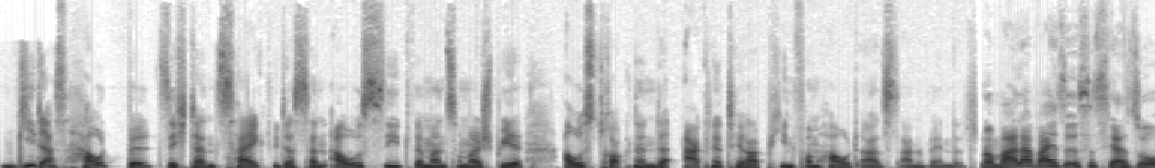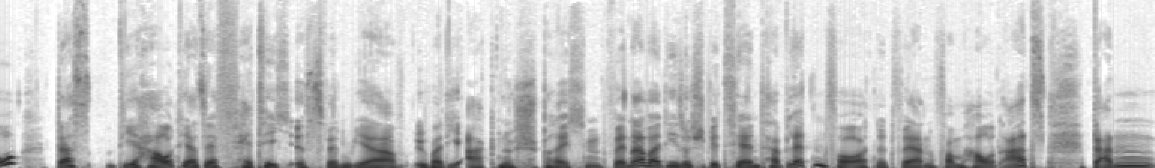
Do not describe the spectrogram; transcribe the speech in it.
wie das Hautbild sich dann zeigt, wie das dann aussieht, wenn man zum Beispiel austrocknende Akne-Therapien vom Hautarzt anwendet. Normalerweise ist es ja so, dass die Haut ja sehr fettig ist, wenn wir über die Akne sprechen. Wenn aber diese speziellen Tabletten verordnet werden vom Hautarzt, dann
